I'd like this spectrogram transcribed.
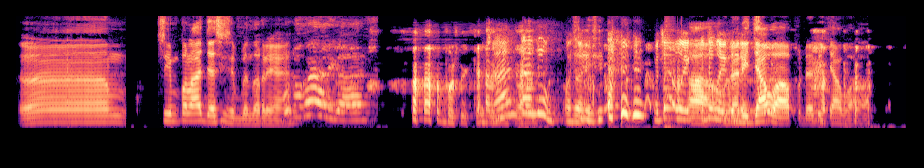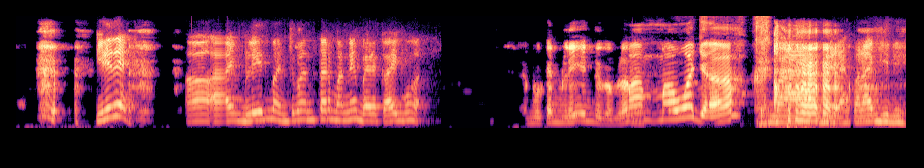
Em, simpel aja sih sebenarnya. Bodoh kali. Santai dong. Oh, sorry. Itu itu Ah, udah dijawab, udah dijawab. Gini deh. Eh, aing beliin man, cuman ntar mannya bayar ke aing mau gak? Bukan beliin tuh goblok. Ma- mau aja. Nah, bayar apa lagi nih?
